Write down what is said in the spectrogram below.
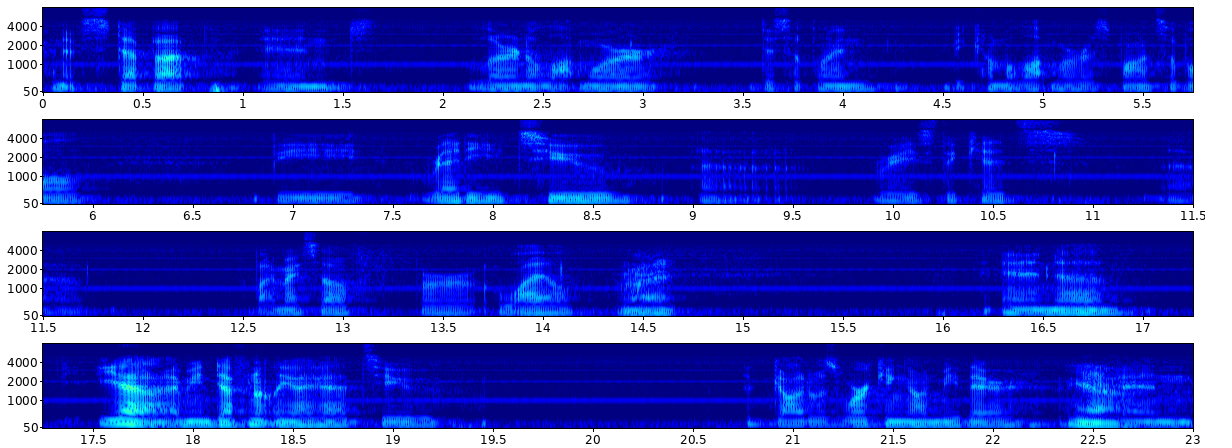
kind of step up and learn a lot more discipline, become a lot more responsible, be ready to uh, raise the kids uh, by myself for a while. Right. And uh, yeah, I mean, definitely I had to. God was working on me there. Yeah. And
